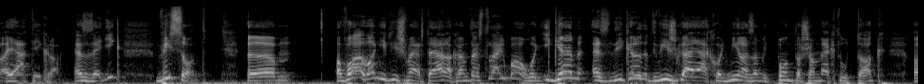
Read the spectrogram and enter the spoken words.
a játékra. Ez az egyik. Viszont öm, a Valve annyit ismerte el a Counter-Strike-ban, hogy igen, ez leakelődött, vizsgálják, hogy mi az, amit pontosan megtudtak a,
